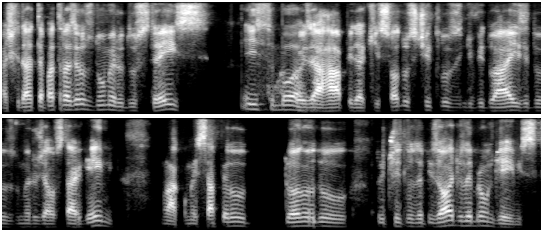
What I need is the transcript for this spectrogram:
Acho que dá até para trazer os números dos três, Isso, boa. coisa rápida aqui, só dos títulos individuais e dos números de All-Star Game. Vamos lá, começar pelo dono do, do título do episódio, LeBron James.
